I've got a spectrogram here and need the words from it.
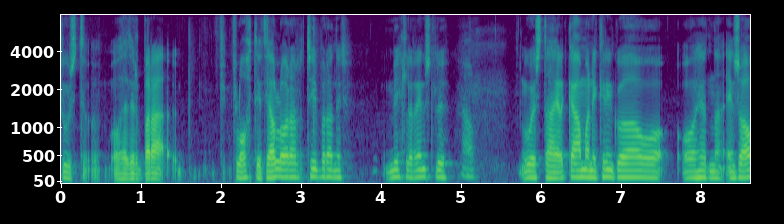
þú veist og þetta eru bara flotti þjálfarar týpurannir, mikla reynslu. Já, þú veist það er gaman í kringu það og, og hérna, eins og á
